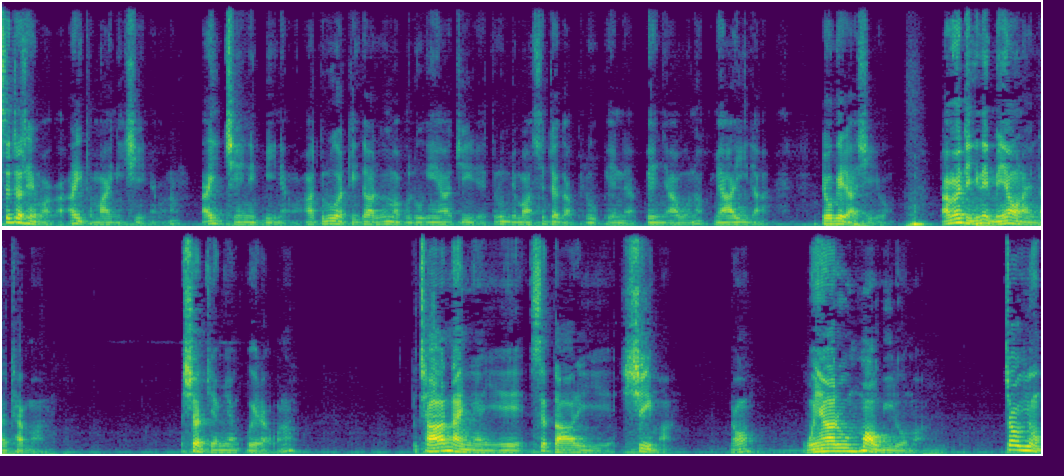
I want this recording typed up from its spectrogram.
စစ်တပ်ထဲမှာကအဲ့ဒီတမိုင်းကြီးရှိနေပါတော့အဲ့ဒီချင်းနေပြီးနေပါဟာသူတို့ကဒေတာတွင်းမှာဘလို့အင်အားကြီးတယ်သူတို့မြန်မာစစ်တပ်ကဘလို့ဘယ်နဲ့ဘယ်ညာပေါ့နော်အများကြီးဒါ ပြောခဲ့တာရှိရောဒါပေမဲ့ဒီကနေ့မင်းအောင်နိုင်လက်ထက်မှာအဆက်ပြန်ပြန်ကွဲတာပေါ့နော်တခြားနိုင်ငံရဲ့စစ်သားတွေရဲ့ရှေ့မှာနော်ဝင်ရတို့မှောက်ပြီးတော့မှကြောက်ရွံ့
